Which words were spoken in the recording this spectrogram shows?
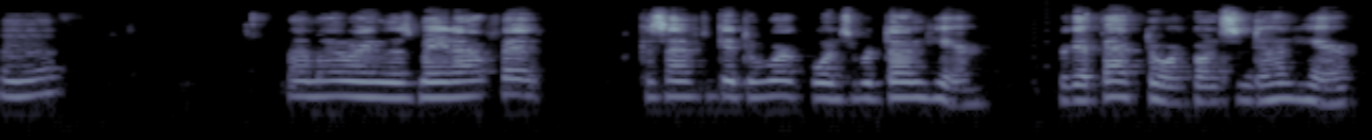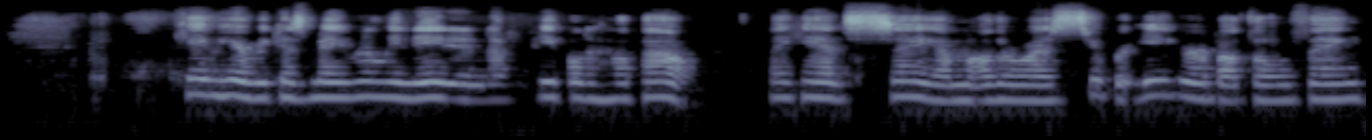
Hmm? Why am I wearing this main outfit? Because I have to get to work once we're done here. Or get back to work once we're done here. Came here because Mei really needed enough people to help out. I can't say I'm otherwise super eager about the whole thing.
